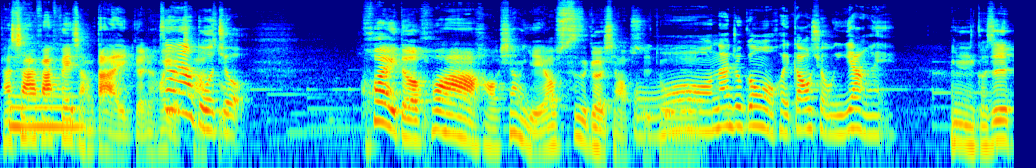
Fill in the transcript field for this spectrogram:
它沙发非常大一个，然后这样要有？多久？快的话好像也要四个小时多。哦，那就跟我回高雄一样哎。嗯，可是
